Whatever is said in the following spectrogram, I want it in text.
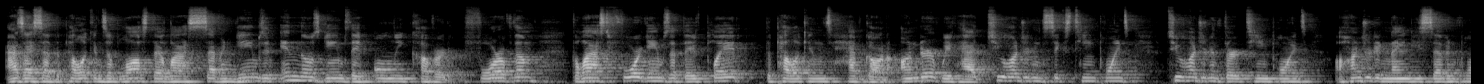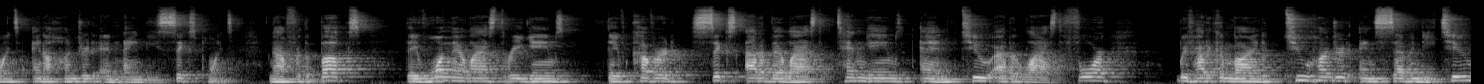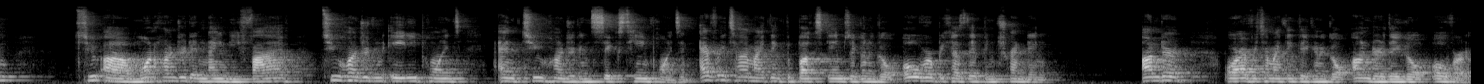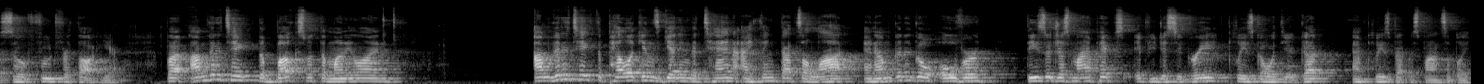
As I said, the Pelicans have lost their last 7 games and in those games they've only covered 4 of them. The last 4 games that they've played, the Pelicans have gone under. We've had 216 points, 213 points, 197 points, and 196 points. Now for the Bucks, they've won their last three games. They've covered six out of their last 10 games and two out of the last four. We've had a combined 272, to, uh, 195, 280 points, and 216 points. And every time I think the Bucks games are going to go over because they've been trending under, or every time I think they're going to go under, they go over. So food for thought here. But I'm going to take the Bucks with the money line. I'm going to take the Pelicans getting the 10. I think that's a lot. And I'm going to go over. These are just my picks. If you disagree, please go with your gut and please bet responsibly.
